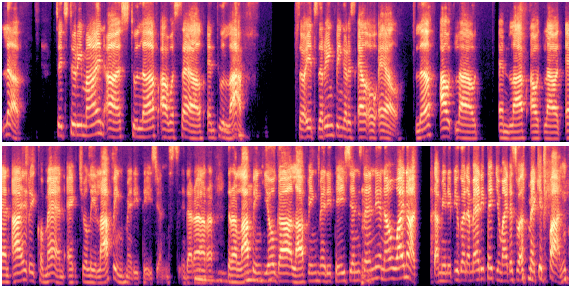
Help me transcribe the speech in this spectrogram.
love. So it's to remind us to love ourselves and to laugh. So it's the ring finger is lol love out loud and laugh out loud and i recommend actually laughing meditations there are mm-hmm. there are laughing mm-hmm. yoga laughing meditations and you know why not I mean, if you're gonna meditate, you might as well make it fun.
